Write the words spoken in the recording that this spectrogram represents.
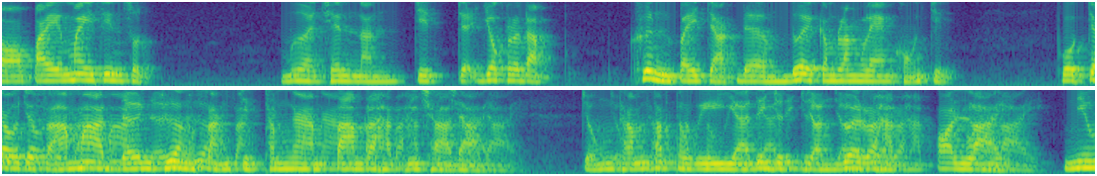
ต่อไปไม่สิ้นสุด เมื่อเช่นนั้นจิตจะยกระดับขึ้นไปจากเดิมด้วยกำลังแรงของจิต พวกเจ้าจะสามารถเดินเครื่องสั่งจิตทำงานตามรหัสวิชาได้ จงทำทับทวีอย่าได้หยุดหย่อนด้วยรหัสออนไลน์ New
